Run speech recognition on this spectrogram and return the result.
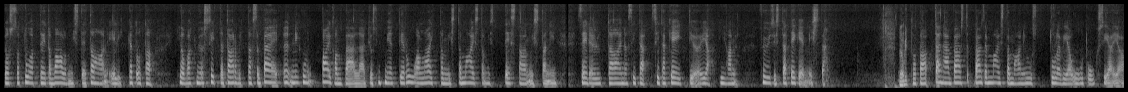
jossa tuotteita valmistetaan. Eli tota, he ovat myös sitten tarvittaessa päi, äh, niin kuin paikan päällä. Että jos nyt miettii ruoan laittamista, maistamista, testaamista, niin se edellyttää aina sitä, sitä keittiöä ja ihan fyysistä tekemistä. No, mit... tota, tänään pääst, pääsen maistamaan just tulevia uutuuksia ja,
